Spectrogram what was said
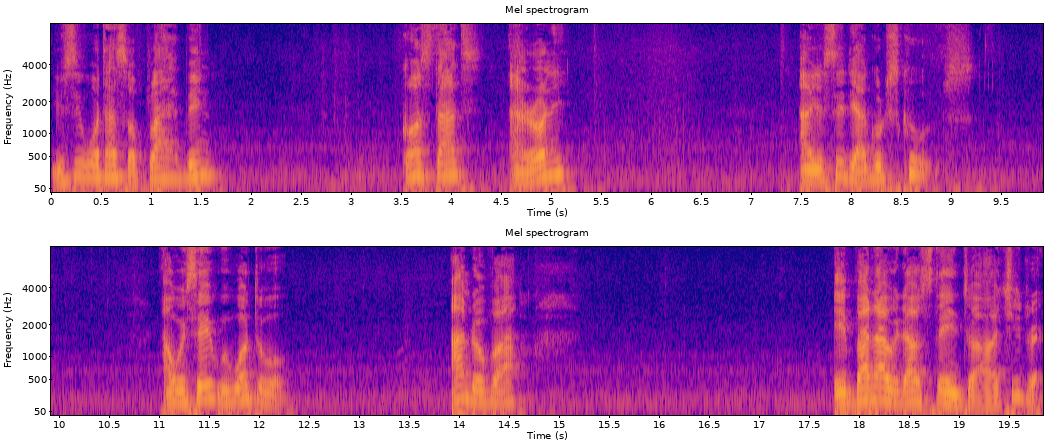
You see water supply being constant and running. And you see their good schools. And we say we want to hand over a banner without stain to our children.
